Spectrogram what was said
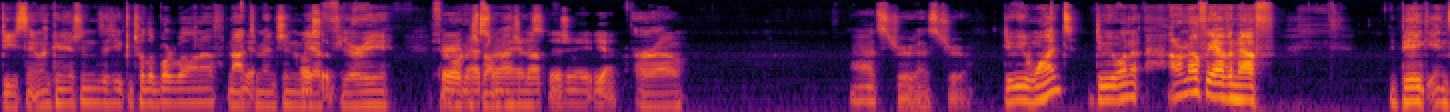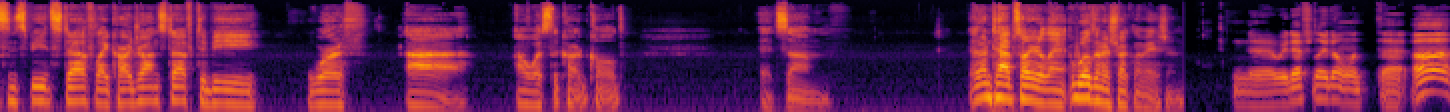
decent win conditions if you control the board well enough. Not Yeah. to mention we Also- have Fury, Spell Mastermind and. Opposition. Yeah. Uro. That's true. That's true. Do we want? Do we want to? I don't know if we have enough big instant speed stuff like card drawn stuff to be worth. uh Oh, what's the card called? It's um. It untaps all your land. Wilderness Reclamation. No, we definitely don't want that. Uh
